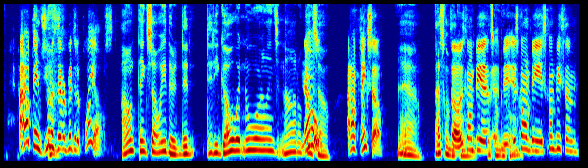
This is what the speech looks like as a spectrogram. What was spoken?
I don't think Julius has ever been to the playoffs. I don't think so either. Did did he go with New Orleans? No, I don't No. think so. I don't think so. Yeah, that's gonna be. So cool. it's gonna be a, That's gonna be it's gonna be it's gonna be some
